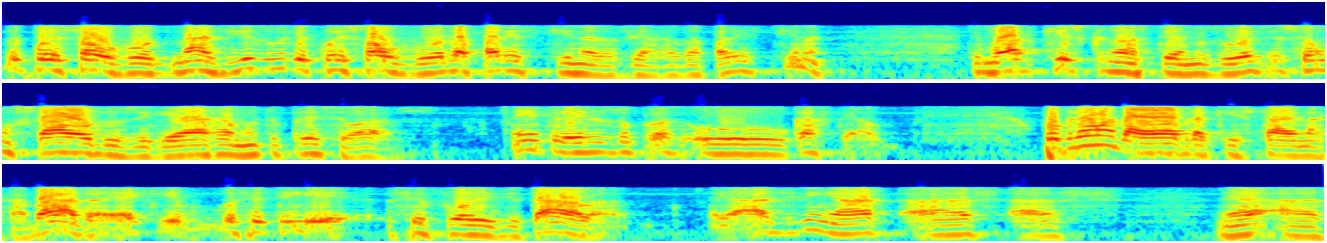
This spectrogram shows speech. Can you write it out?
Depois salvou do nazismo, depois salvou da Palestina, das guerras da Palestina. De modo que isso que nós temos hoje são saldos de guerra muito preciosos. Entre eles o, o castelo. O problema da obra que está inacabada é que você tem que, se for editá-la, adivinhar as, as, né, as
